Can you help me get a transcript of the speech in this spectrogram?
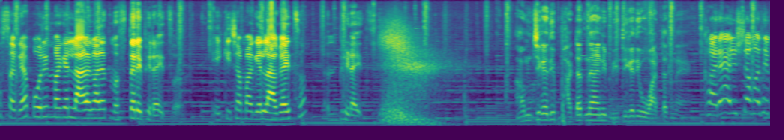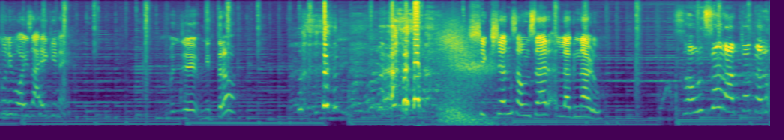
असं सगळ्या पोरींमागे लाळ गाळत नसतं रे फिरायचं. एकीच्या मागे लागायचं आणि भिडायचं. आमची कधी फाटत नाही आणि भीती कधी वाटत नाही. खऱ्या आयुष्यामध्ये कोणी बॉईज आहे की नाही? म्हणजे मित्र? शिक्षण संसार लग्नाळू. संसार आता तर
